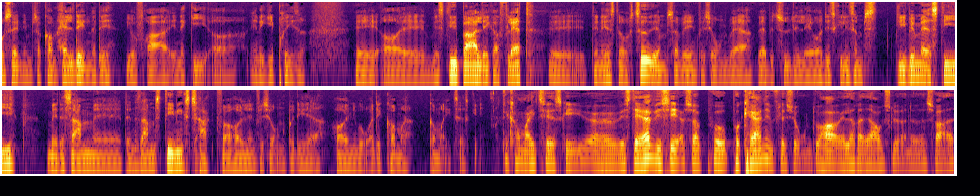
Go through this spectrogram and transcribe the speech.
2%, jamen, så kom halvdelen af det jo fra energi og energipriser. Øh, og øh, hvis de bare ligger flat øh, det næste års tid, jamen, så vil inflationen være, være betydeligt lavere. Det skal ligesom blive ved med at stige med det samme, øh, den samme stigningstakt for at holde inflationen på de her høje niveauer. Det kommer, kommer ikke til at ske. Det kommer ikke til at ske. Øh, hvis det er, vi ser så på, på kerneinflation, du har jo allerede afsløret noget af svaret.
